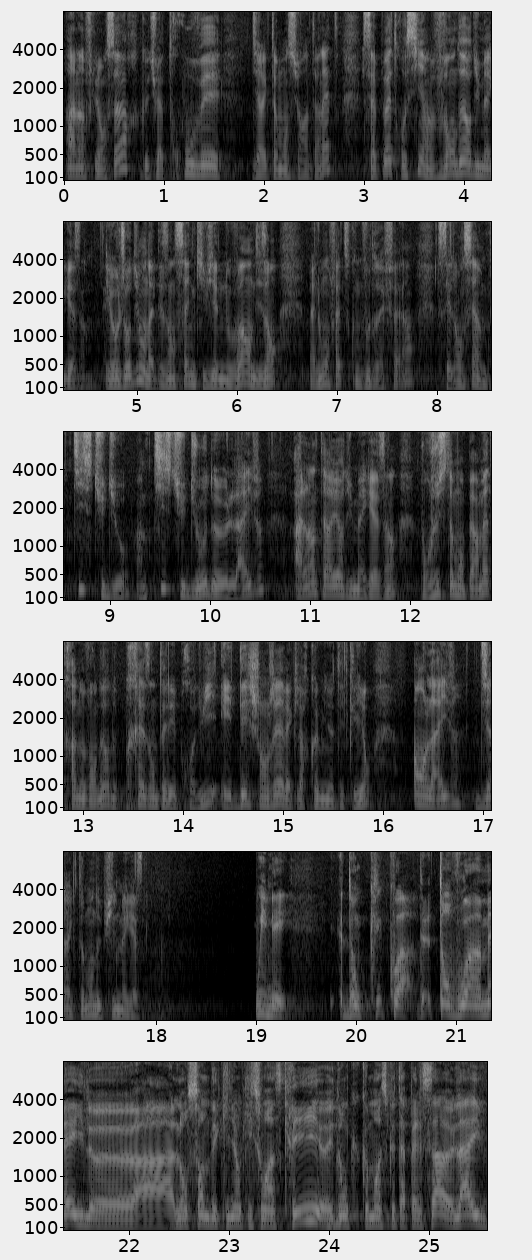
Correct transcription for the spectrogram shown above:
un influenceur que tu as trouvé directement sur Internet, ça peut être aussi un vendeur du magasin. Et aujourd'hui, on a des enseignes qui viennent nous voir en disant bah, nous, en fait, ce qu'on voudrait faire, c'est lancer un petit studio, un petit studio de live à l'intérieur du magasin pour justement permettre à nos vendeurs de présenter les produits et d'échanger avec leur communauté de clients en live directement depuis le magasin. Oui, mais donc quoi T'envoies un mail euh, à l'ensemble des clients qui sont inscrits euh, et mhm. donc comment est-ce que tu appelles ça euh, Live,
